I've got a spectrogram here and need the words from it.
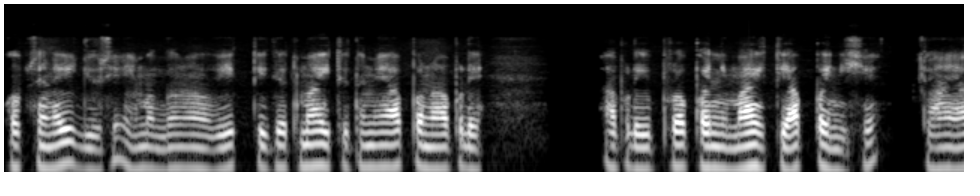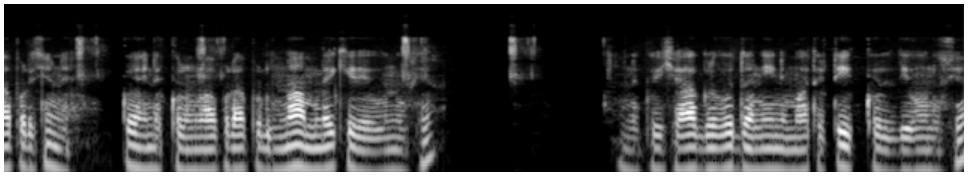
ઓપ્શન આવી ગયું છે. એમાં વ્યક્તિગત માહિતી તમે આપવાનું, આપણે આપણી પ્રોફાઇલની માહિતી આપવાની છે. તો અહીંયા આપણે છે ને કંઈ ન કરવાનું. આપણે આપણું નામ લખી દેવાનું છે. અને પછી આગળ વધો એની માથે ટીક કરી દેવાનું છે.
